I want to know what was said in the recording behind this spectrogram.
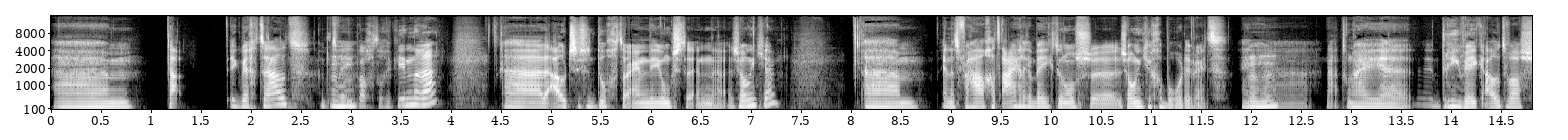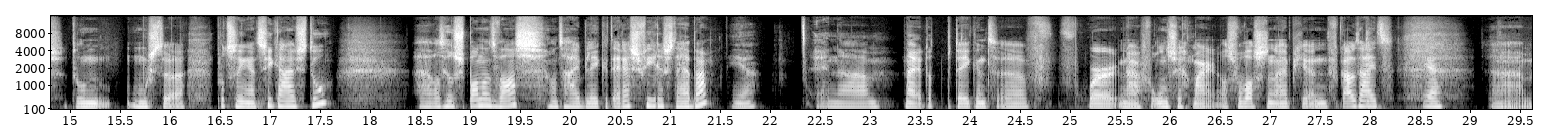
Ehm, nou, ik ben getrouwd, heb twee Mhm. prachtige kinderen. Eh, de oudste is een dochter en de jongste een eh, zoontje. En het verhaal gaat eigenlijk een beetje toen ons eh, zoontje geboren werd. En, Mhm. eh, nou, toen hij eh, drie weken oud was, toen moesten we plotseling naar het ziekenhuis toe. Eh, wat heel spannend was, want hij bleek het RS-virus te hebben. Ja. En ehm, nou ja, dat betekent eh, voor, nou, voor ons, zeg maar, als volwassenen heb je een verkoudheid. Ja. Ehm,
